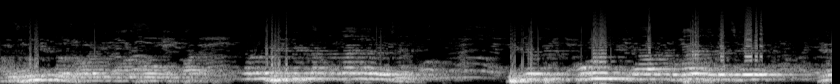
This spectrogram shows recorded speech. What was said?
আমি শুনছি তো সবাই বিজেপিটা কোথায় বলেছে? বিজেপির কোন লিডার কোথায় বলেছে যে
